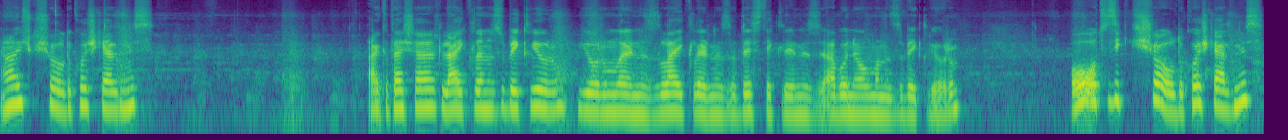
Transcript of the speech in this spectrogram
Aa, üç kişi olduk. Hoş geldiniz. Arkadaşlar like'larınızı bekliyorum. Yorumlarınızı, like'larınızı, desteklerinizi, abone olmanızı bekliyorum. O 32 kişi olduk. Hoş geldiniz.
